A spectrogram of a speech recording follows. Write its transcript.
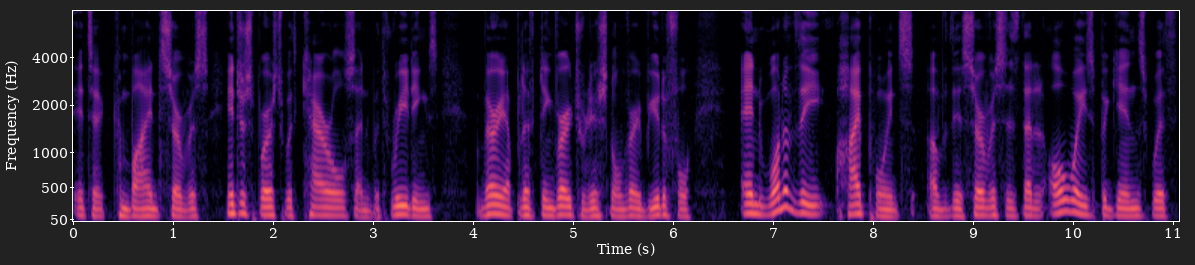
it's a combined service interspersed with carols and with readings, very uplifting, very traditional, very beautiful. And one of the high points of the service is that it always begins with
